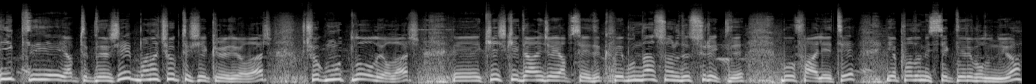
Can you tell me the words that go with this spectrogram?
İlk e, yaptıkları şey bana çok teşekkür ediyorlar. Çok mutlu oluyorlar. E, keşke daha önce yapsaydık ve bundan sonra da sürekli bu faaliyeti yapalım istekleri bulunuyor.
